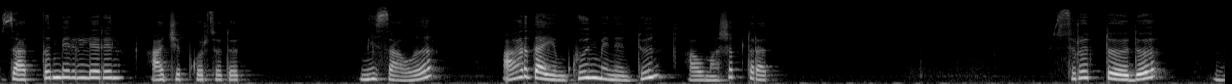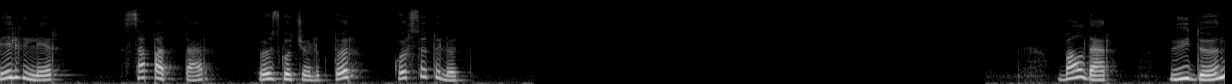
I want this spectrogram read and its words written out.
Заттын белгилерин ачып көрсөтөт. Мисалы ар дайым күн менен түн алмашып турат сүрөттөөдө белгилер сапаттар өзгөчөлүктөр көрсөтүлөт. Балдар үйдөн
